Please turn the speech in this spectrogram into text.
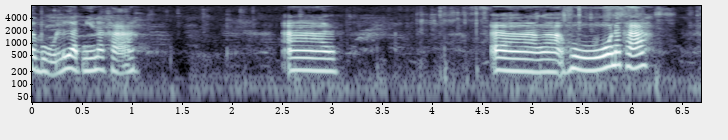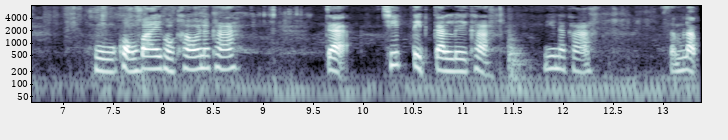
สบู่เลือดนี้นะคะหูนะคะ หูของใบของเขานะคะ จะชิดติดกันเลยค่ะ นี่นะคะสำหรับ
